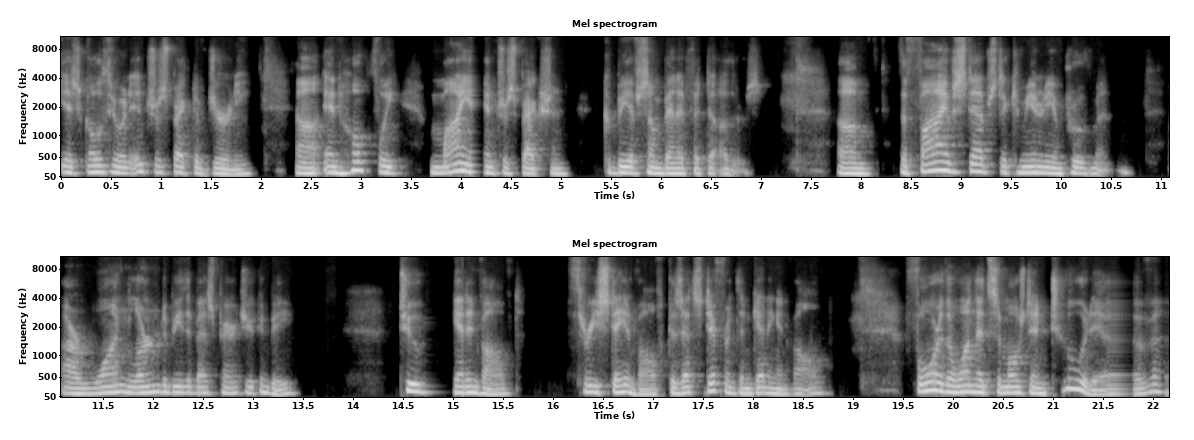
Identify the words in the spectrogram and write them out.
is go through an introspective journey, uh, and hopefully my introspection could be of some benefit to others. Um, the five steps to community improvement are one, learn to be the best parent you can be. Two, get involved. Three, stay involved because that's different than getting involved. Four, the one that's the most intuitive,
